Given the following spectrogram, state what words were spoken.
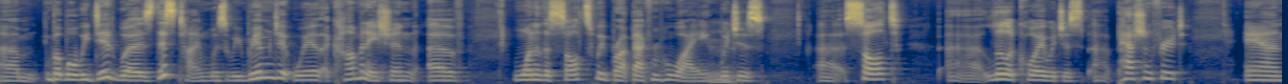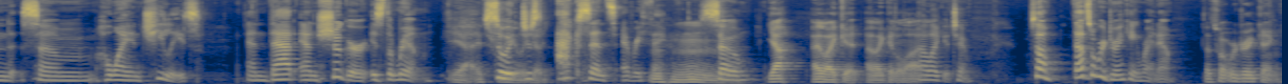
Um, but what we did was this time was we rimmed it with a combination of one of the salts we brought back from Hawaii, Mm. which is uh, salt, uh, lilikoi, which is uh, passion fruit, and some Hawaiian chilies. And that and sugar is the rim. Yeah, it's so really it just good. Mm-hmm. accents everything. So Yeah, I like it. I like it a lot. I like it too. So that's what we're drinking right now. That's what we're drinking.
